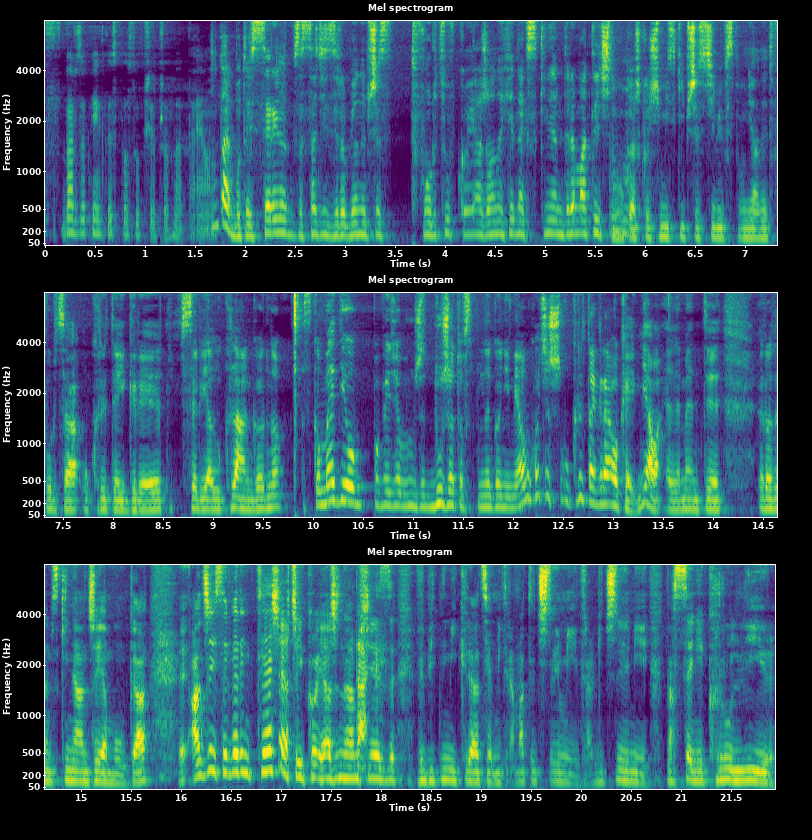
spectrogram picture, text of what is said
w bardzo piękny sposób się przeplatają. No tak, bo to jest serial w zasadzie zrobiony przez twórców kojarzonych jednak z kinem dramatycznym. Łukasz Kośmicki, przez Ciebie wspomniany twórca Ukrytej Gry, serialu Klangor. No, z komedią powiedziałbym, że dużo to wspólnego nie miało, chociaż Ukryta Gra, okej, miała elementy rodem z kina Andrzeja Munka. E, Andrzej Seweryn też raczej kojarzy nam Tak. się z wybitnymi kreacjami dramatycznymi, tragicznymi. Na scenie Król Lir,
